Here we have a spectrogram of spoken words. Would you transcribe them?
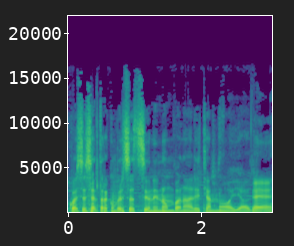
qualsiasi altra conversazione non banale ti annoia. Eh,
